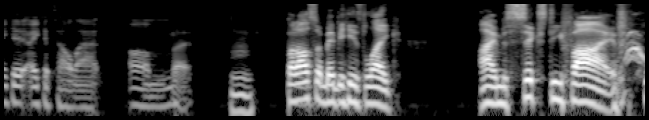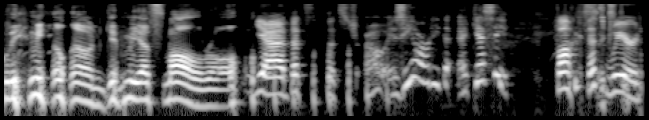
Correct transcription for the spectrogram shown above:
I could I could tell that. Um, but hmm. but also maybe he's like, I'm 65. Leave me alone. Give me a small role. yeah, that's that's true. Oh, is he already? Th- I guess he. Fuck, that's weird.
